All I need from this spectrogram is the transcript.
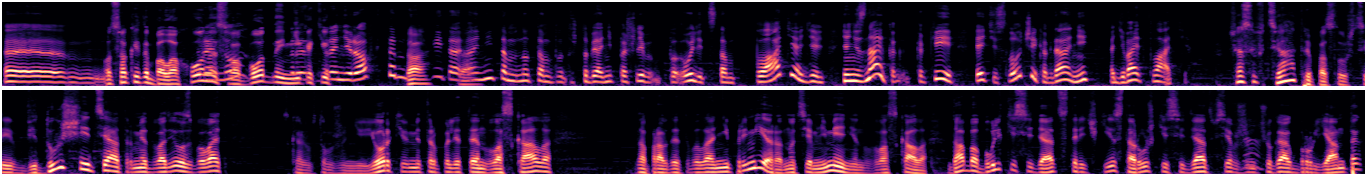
Э, вот какие-то балахоны, ну, свободные, никаких... Тренировки там да, какие-то, да. они там, ну там, чтобы они пошли по улице, там платье одели. Я не знаю, как, какие эти случаи, когда они одевают платье. Сейчас и в театре, послушайте, и в ведущие театры мне доводилось бывать, скажем, в том же Нью-Йорке, в Метрополитен, в Ласкало, да, правда, это была не премьера, но тем не менее, ну, Ласкала. Да, бабульки сидят, старички, старушки сидят, все в жемчугах, бриллиантах.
